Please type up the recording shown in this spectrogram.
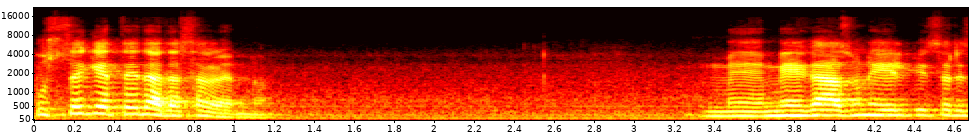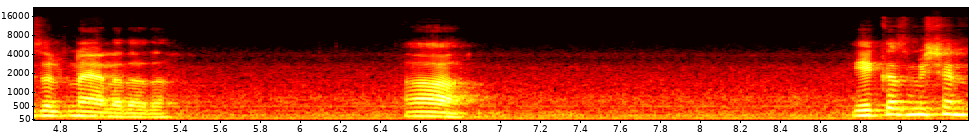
पुस्तक येते दादा सगळ्यांना. मे मेघा अजून एल पीचा रिझल्ट नाही आला दादा. हां. एकच मिशन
